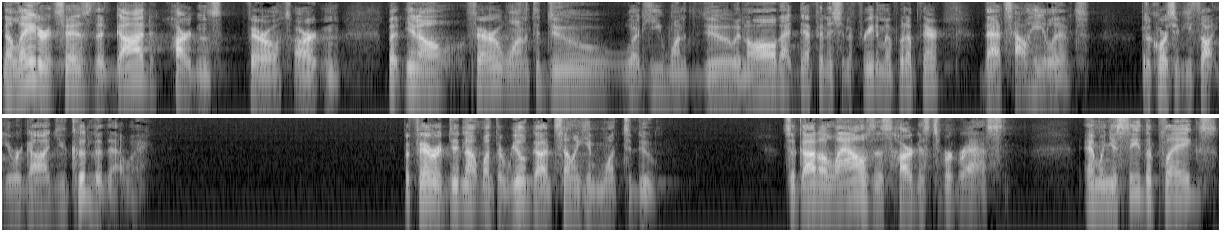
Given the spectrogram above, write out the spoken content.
Now later it says that God hardens Pharaoh's heart and but, you know, Pharaoh wanted to do what he wanted to do, and all that definition of freedom I put up there, that's how he lived. But of course, if you thought you were God, you could live that way. But Pharaoh did not want the real God telling him what to do. So God allows this hardness to progress. And when you see the plagues,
